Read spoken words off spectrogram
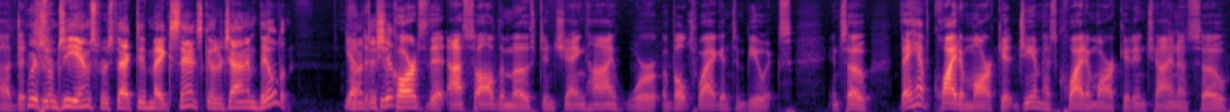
Uh, Which, two, from GM's perspective, makes sense. Go to China and build them. Yeah, the two cars that I saw the most in Shanghai were Volkswagens and Buicks, and so they have quite a market. GM has quite a market in China, mm-hmm. so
